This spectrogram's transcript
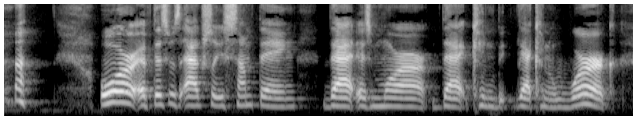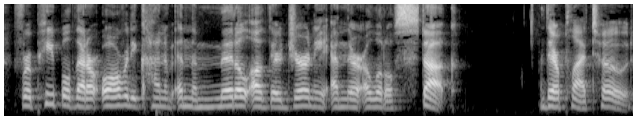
or if this was actually something that is more that can be, that can work for people that are already kind of in the middle of their journey and they're a little stuck they're plateaued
